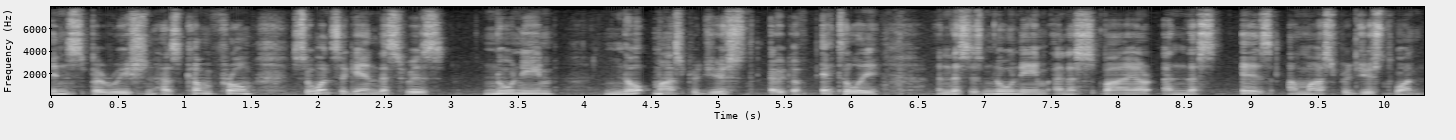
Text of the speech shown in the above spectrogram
inspiration has come from. So once again this was no name not mass produced out of Italy and this is no name and aspire and this is a mass produced one.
